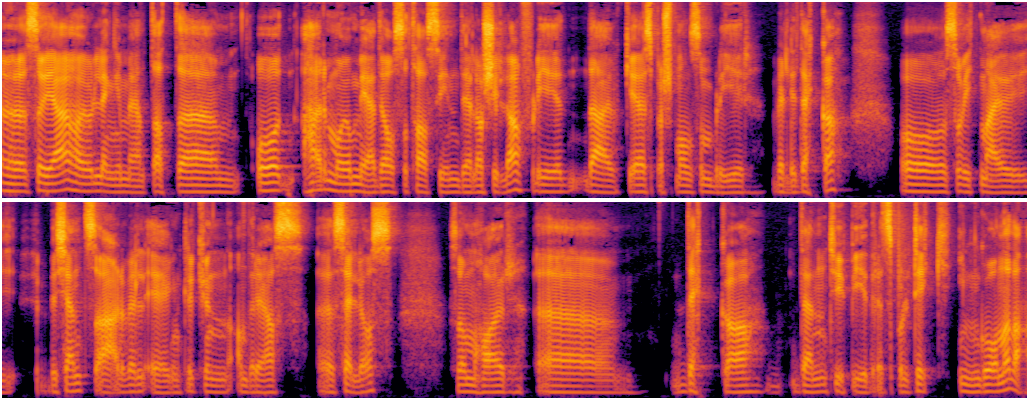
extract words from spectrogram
Eh, så jeg har jo lenge ment at eh, Og her må jo media også ta sin del av skylda, fordi det er jo ikke spørsmål som blir veldig dekka. Og så vidt meg bekjent, så er det vel egentlig kun Andreas Seljås som har dekka den type idrettspolitikk inngående, da.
